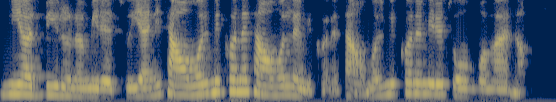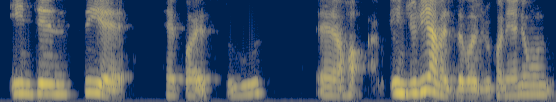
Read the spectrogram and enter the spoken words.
میاد بیرون و میره تو. یعنی تعامل می‌کنه تعامل نمی‌کنه. تعامل می‌کنه میره تو عمق معنا. این جنسی هفایستوس اینجوری هم ازدواج می‌کنه. یعنی اون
